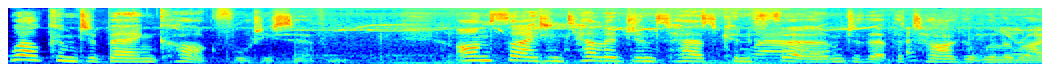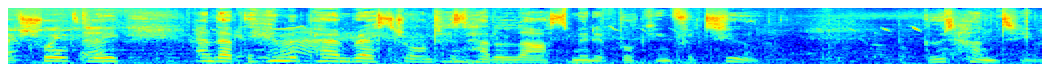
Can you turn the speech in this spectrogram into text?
Welcome to Bangkok, 47. On-site intelligence has confirmed that the target will arrive shortly, and that the Himmapan restaurant has had a last-minute booking for two. Good hunting.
